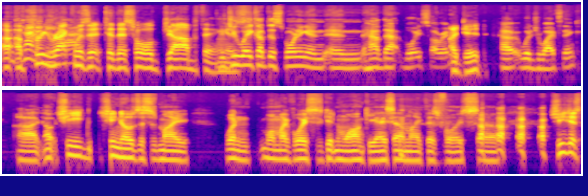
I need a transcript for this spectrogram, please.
A, a kinda need that. prerequisite to this whole job thing. Did you wake up this morning and and have that voice already? I did. How would your wife think? Uh, oh, she she knows this is my when when my voice is getting wonky. I sound like this voice. So she just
